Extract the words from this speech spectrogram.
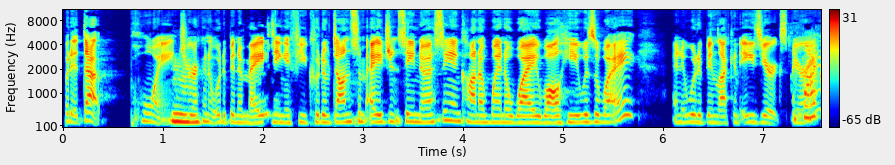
but at that point, do you Mm. reckon it would have been amazing if you could have done some agency nursing and kind of went away while he was away, and it would have been like an easier experience?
